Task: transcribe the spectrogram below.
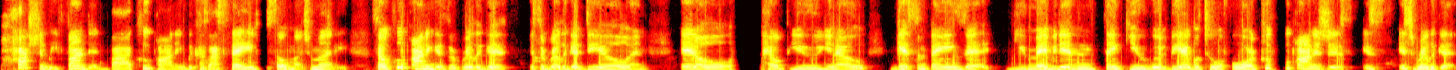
partially funded by couponing because I saved so much money. So couponing is a really good, it's a really good deal and it'll help you, you know, get some things that you maybe didn't think you would be able to afford. Coupon is just is it's really good.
